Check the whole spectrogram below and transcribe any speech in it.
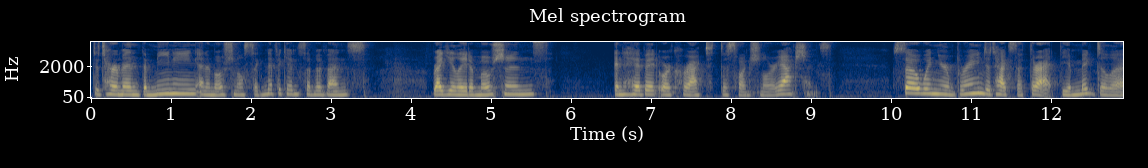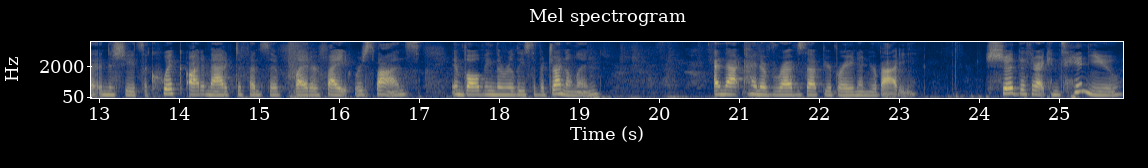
determine the meaning and emotional significance of events, regulate emotions, inhibit or correct dysfunctional reactions. So, when your brain detects a threat, the amygdala initiates a quick automatic defensive flight or fight response involving the release of adrenaline, and that kind of revs up your brain and your body. Should the threat continue,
